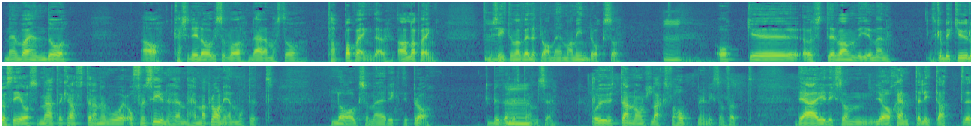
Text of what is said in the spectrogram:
men var ändå ja, kanske det laget som var närmast att tappa poäng där. Alla poäng. Mm. Utsikten var väldigt bra med man mindre också. Mm. Och eh, Öster vann vi ju, men det ska bli kul att se oss mäta krafterna med vår offensiv nu hem, hemmaplan igen mot ett lag som är riktigt bra. Det blir väldigt mm. spännande att se. Och utan någon slags förhoppning liksom. För att det är ju liksom, jag skämtar lite att eh,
